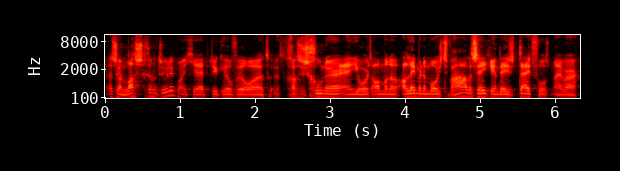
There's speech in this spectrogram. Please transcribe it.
Dat is een lastige natuurlijk, want je hebt natuurlijk heel veel. Het, het gras is groener en je hoort allemaal alleen maar de mooiste verhalen. Zeker in deze tijd volgens mij, waar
